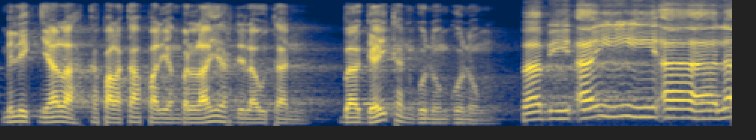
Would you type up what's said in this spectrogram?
Miliknya lah kapal-kapal yang berlayar di lautan, bagaikan gunung-gunung. فباي الاء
